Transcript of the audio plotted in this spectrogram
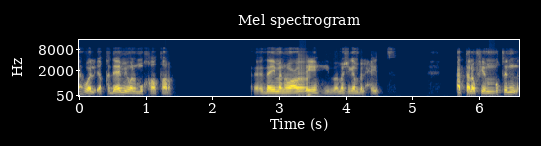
والإقدام والمخاطرة. دايما هو عاوز إيه؟ يبقى ماشي جنب الحيط. حتى لو في موطن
